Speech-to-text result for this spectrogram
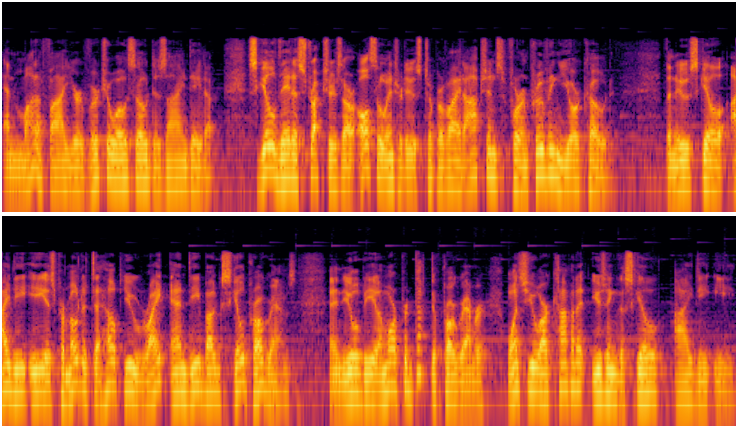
and modify your virtuoso design data. Skill data structures are also introduced to provide options for improving your code. The new Skill IDE is promoted to help you write and debug skill programs, and you'll be a more productive programmer once you are competent using the Skill IDE.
